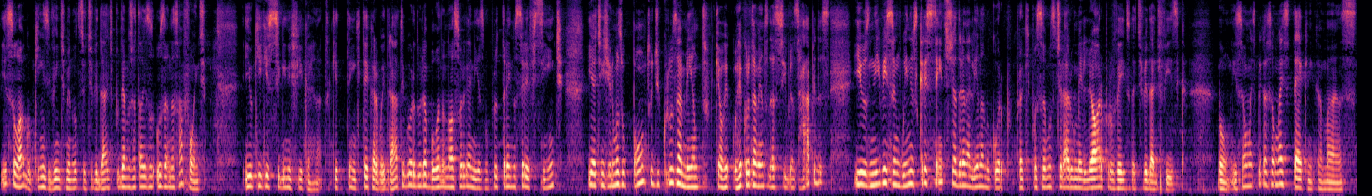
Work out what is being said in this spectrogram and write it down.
Isso logo 15, 20 minutos de atividade, podemos já estar usando essa fonte. E o que, isso significa, Renata? Que tem que ter carboidrato e gordura boa no nosso organismo para o treino ser eficiente e atingirmos o ponto de cruzamento, que é o recrutamento das fibras rápidas e os níveis sanguíneos crescentes de adrenalina no corpo, para que possamos tirar o melhor proveito da atividade física. Bom, isso é uma explicação mais técnica, mas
